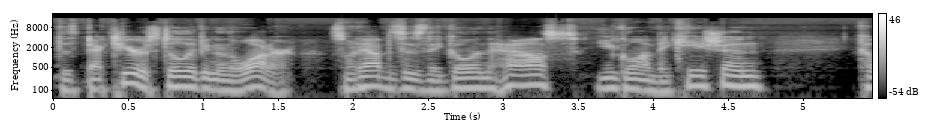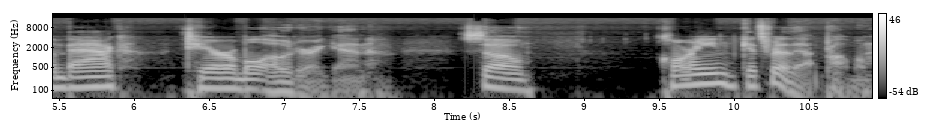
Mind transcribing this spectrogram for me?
the bacteria is still living in the water. So what happens is they go in the house, you go on vacation, come back, terrible odor again. So Chlorine gets rid of that problem.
